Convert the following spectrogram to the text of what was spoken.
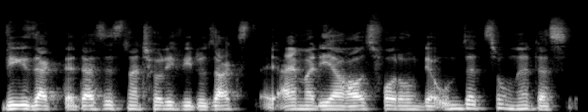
Wie gesagt, das ist natürlich, wie du sagst, einmal die Herausforderung der Umsetzung. Ne? Das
